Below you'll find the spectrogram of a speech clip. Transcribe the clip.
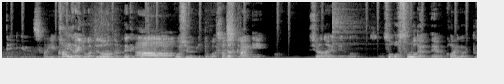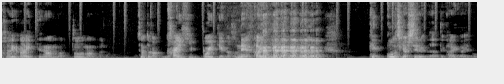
っていう。そういう。海外とかってどうなんだろうね、結構。ご祝儀とか確か。に。知らないよね。そう、そうだよね。海外って。海外ってなんだどうなんだろう。ちょっとなんか回避っぽいけど。ね、海外。結婚式はしてるよね、だって海外でも。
